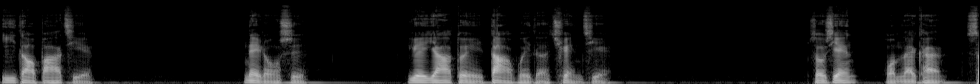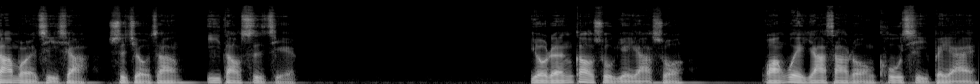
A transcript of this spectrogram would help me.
一到八节内容是约押对大卫的劝诫。首先，我们来看《撒母耳记下》十九章一到四节。有人告诉约押说：“王为押沙龙哭泣悲哀，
